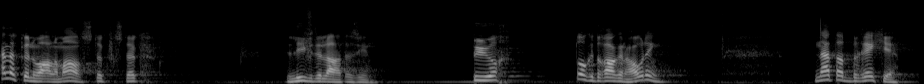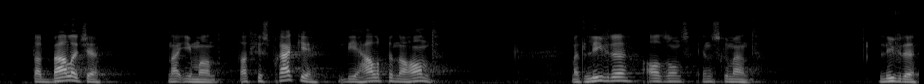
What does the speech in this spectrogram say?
En dat kunnen we allemaal, stuk voor stuk. Liefde laten zien. Puur door gedrag en houding. Net dat berichtje, dat belletje naar iemand, dat gesprekje, die helpende hand. Met liefde als ons instrument. Liefde.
